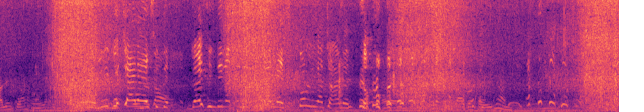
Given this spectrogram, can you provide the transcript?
challenge ka. Hindi ko challenge. Guys, hindi na ito challenge. Tool na challenge to. Ay,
